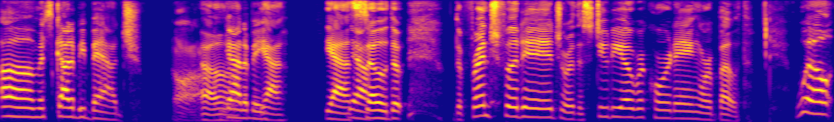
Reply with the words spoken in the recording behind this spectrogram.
Um, it's got to be badge. Ah, Oh, Gotta be. Yeah. Yeah. Yeah. So the the French footage or the studio recording or both. Well,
